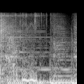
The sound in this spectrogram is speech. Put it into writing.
Ha ha ha!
